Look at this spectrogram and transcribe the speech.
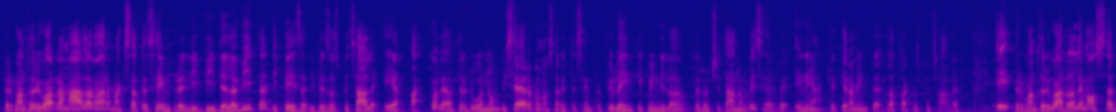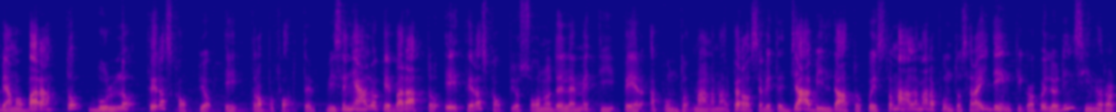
Per quanto riguarda Malamar, maxate sempre l'IV della vita, difesa, difesa speciale e attacco. Le altre due non vi servono, sarete sempre più lenti, quindi la velocità non vi serve e neanche chiaramente l'attacco speciale. E per quanto riguarda le mosse abbiamo Baratto, Bullo, Terascoppio e Troppo Forte. Vi segnalo che Baratto e Terascoppio sono dell'MT per appunto Malamar, però se avete già buildato questo Malamar appunto sarà identico a quello di Incineroar,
